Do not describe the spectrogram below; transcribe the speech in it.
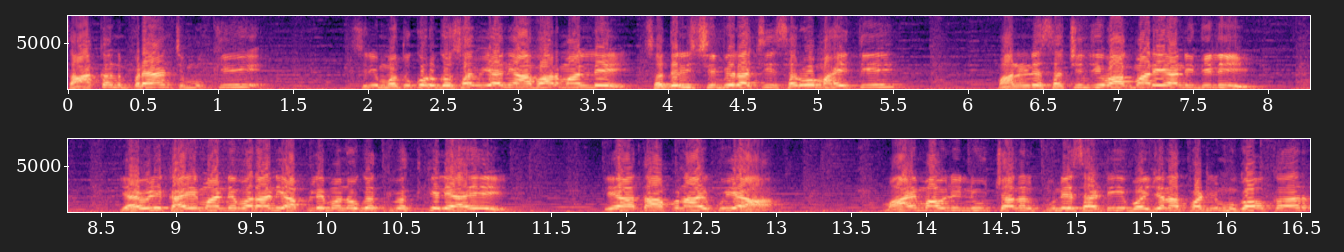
चाकण ब्रँच मुखी श्री मधुकर गोसावी यांनी आभार मानले. सदरी शिबिराची सर्व माहिती माननीय सचिनजी वाघमारे यांनी दिली. यावेळी काही मान्यवरांनी आपले मनोगत व्यक्त केले आहे. ते आता आपण ऐकूया. माय माऊली न्यूज चॅनल पुणेसाठी वैजनाथ पाटील मुगावकर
